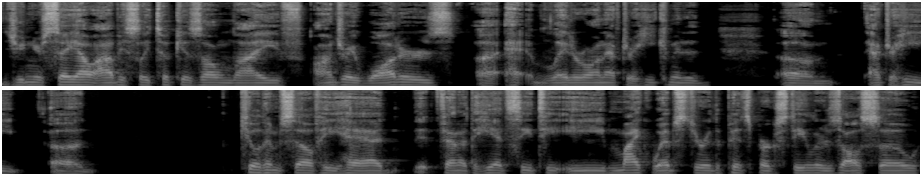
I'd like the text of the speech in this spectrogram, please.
Junior Seau obviously took his own life. Andre Waters uh, later on after he committed um, after he uh, killed himself. He had it found out that he had CTE. Mike Webster, the Pittsburgh Steelers, also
